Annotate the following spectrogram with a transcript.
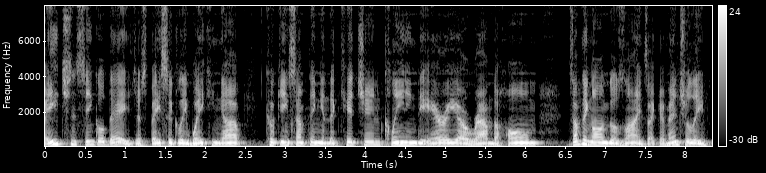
each and single day, just basically waking up, cooking something in the kitchen, cleaning the area around the home, something along those lines. Like eventually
